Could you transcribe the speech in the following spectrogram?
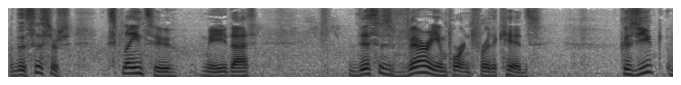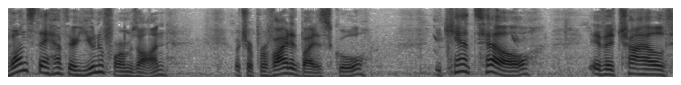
The sisters explained to me that this is very important for the kids because you once they have their uniforms on, which are provided by the school, you can't tell if a child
